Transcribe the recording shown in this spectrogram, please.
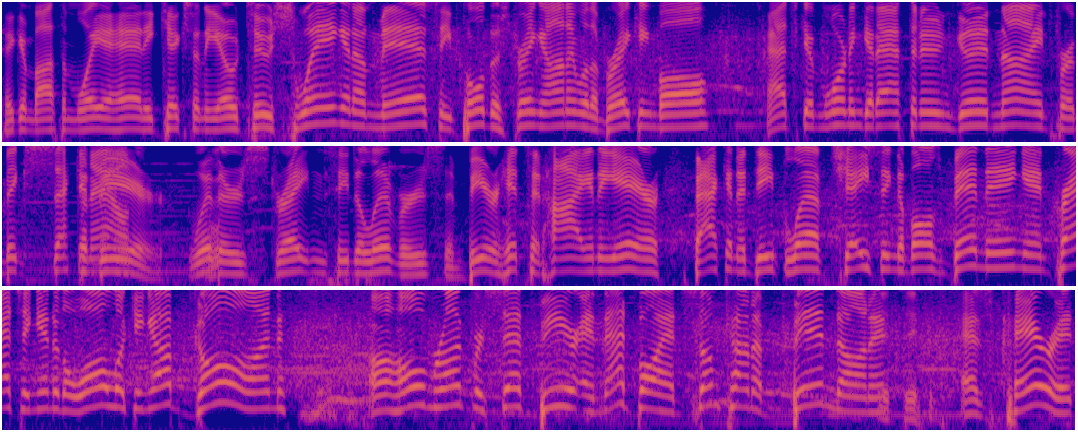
Higginbotham way ahead. He kicks in the 0-2. Swing and a miss. He pulled the string on him with a breaking ball. That's good morning, good afternoon, good night for a big second out. Beer. Withers straightens, he delivers, and Beer hits it high in the air, back in a deep left, chasing the ball's bending and crashing into the wall, looking up, gone. A home run for Seth Beer, and that ball had some kind of bend on it, It as Parrott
